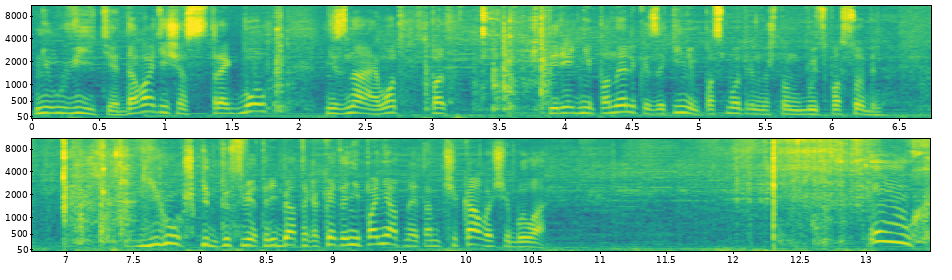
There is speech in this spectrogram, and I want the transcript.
не увидите. Давайте сейчас страйкбол, не знаю, вот под передней панелькой закинем, посмотрим, на что он будет способен. Ёшкин ты свет, ребята, какая-то непонятная там чека вообще была. Ух!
